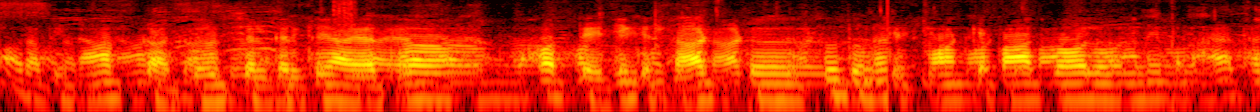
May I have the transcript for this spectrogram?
और अविनाश का ज़ोर चल करके आया था। बहुत तेज़ी के साथ के पास बॉल उन्होंने बनाया था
